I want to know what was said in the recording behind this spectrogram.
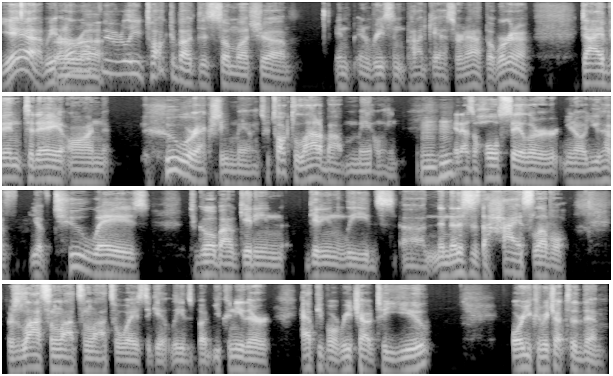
Yeah, we, I don't know uh, if we really talked about this so much uh, in in recent podcasts or not, but we're gonna dive in today on who we're actually mailing. So we talked a lot about mailing, Mm-hmm. and as a wholesaler, you know, you have you have two ways to go about getting getting leads, uh, and this is the highest level. There's lots and lots and lots of ways to get leads, but you can either have people reach out to you, or you can reach out to them.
